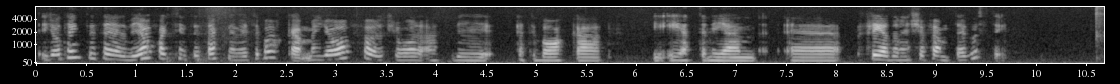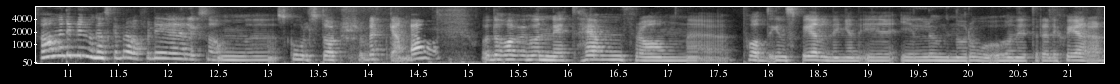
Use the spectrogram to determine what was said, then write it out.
jag tänkte säga, vi har faktiskt inte sagt när vi är tillbaka, men jag föreslår att vi är tillbaka i etern igen eh, fredag den 25 augusti. Ja men det blir nog ganska bra för det är liksom eh, skolstartsveckan. Ja, Och då har vi hunnit hem från eh, poddinspelningen i, i lugn och ro och hunnit redigera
